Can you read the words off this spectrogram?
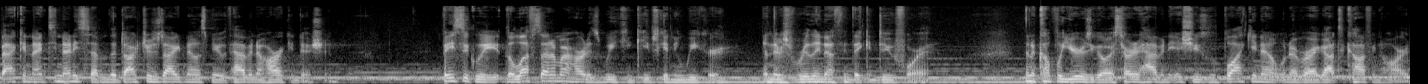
Back in 1997, the doctors diagnosed me with having a heart condition. Basically, the left side of my heart is weak and keeps getting weaker, and there's really nothing they can do for it. Then a couple years ago, I started having issues with blacking out whenever I got to coughing hard.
